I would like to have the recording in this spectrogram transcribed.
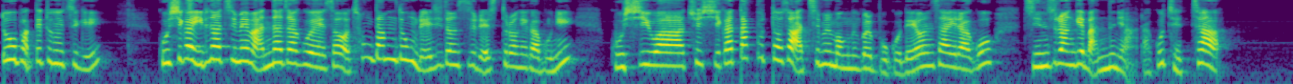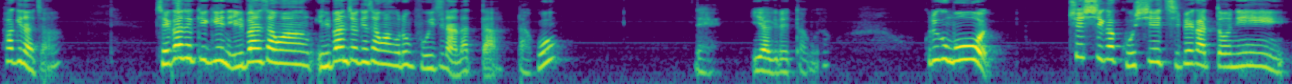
또 박 대통령 측이 고 씨가 이른 아침에 만나자고 해서 청담동 레지던스 레스토랑에 가보니 고 씨와 최 씨가 딱 붙어서 아침을 먹는 걸 보고 내연 사이라고 진술한 게 맞느냐라고 재차 확인하자 제가 느끼기엔 일반 상황, 일반적인 상황으로 보이진 않았다라고 네 이야기를 했다고요. 그리고 뭐 최 씨가 고 씨의 집에 갔더니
